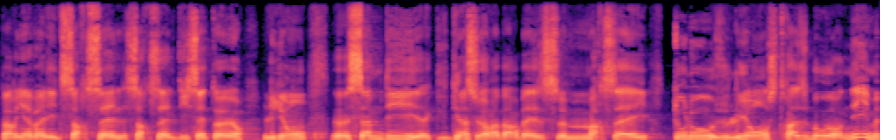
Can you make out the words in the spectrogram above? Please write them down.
Paris Invalide, Sarcelles, Sarcelles, 17h, Lyon, euh, samedi, Guinceur à Barbès, Marseille, Toulouse, Lyon, Strasbourg, Nîmes,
